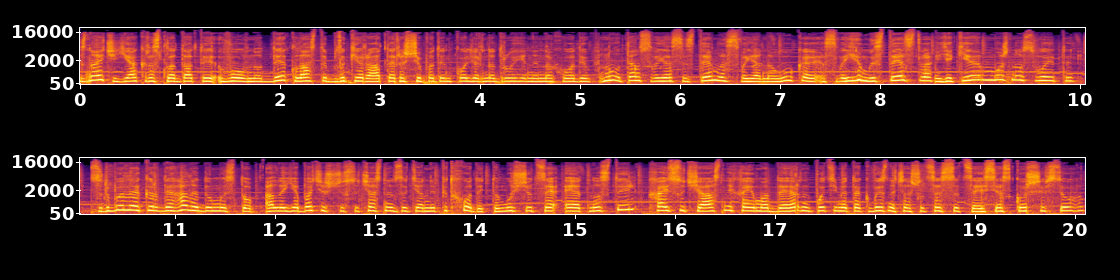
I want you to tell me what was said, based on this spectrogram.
знаючи, як розкладати вовну, де класти блокіратори, щоб один колір на другий не находив. Ну там своя система, своя наука, своє мистецтво, яке можна освоїти. Зробила кардигани, думаю, стоп. Але я бачу, що сучасне взуття не підходить, тому що це етностиль, хай сучасний, хай модерн. Потім я так визначила, що це сецесія, скорше всього.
